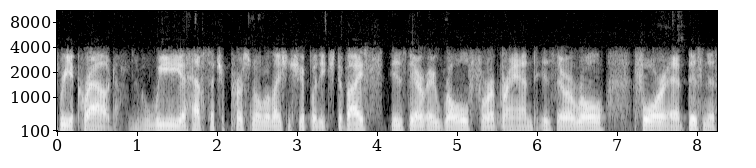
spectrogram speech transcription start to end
three a crowd. We have such a personal relationship with each device. Is there a role for a brand? Is there a role for a business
